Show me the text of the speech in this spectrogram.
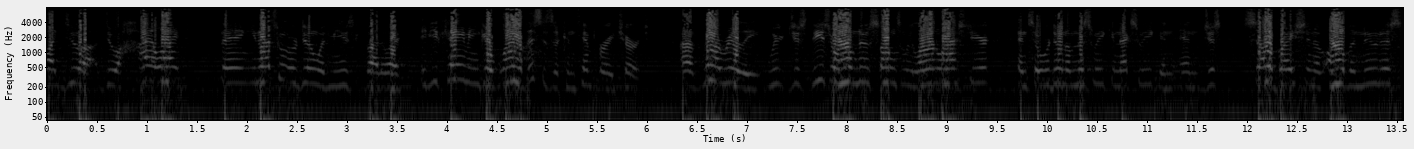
like do a do a highlight thing. You know, that's what we're doing with music, by the way. If you came and you go, wow, this is a contemporary church. Uh, not really. We're just these are all new songs we learned last year, and so we're doing them this week and next week, and, and just celebration of all the newness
